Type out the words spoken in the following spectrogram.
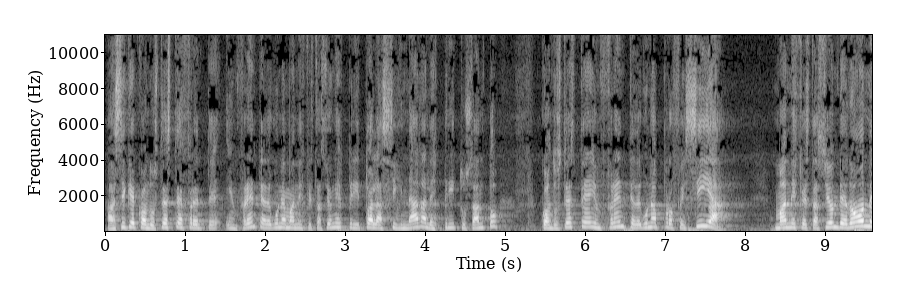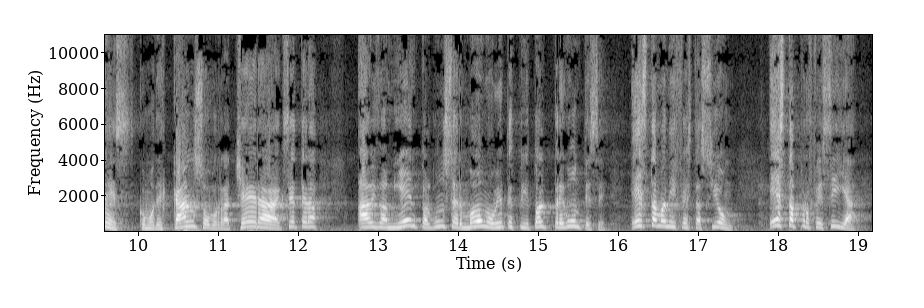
Así que cuando usted esté frente, enfrente de alguna manifestación espiritual asignada al Espíritu Santo, cuando usted esté enfrente de alguna profecía, manifestación de dones como descanso, borrachera, etcétera, avivamiento, algún sermón, movimiento espiritual, pregúntese, esta manifestación, esta profecía,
